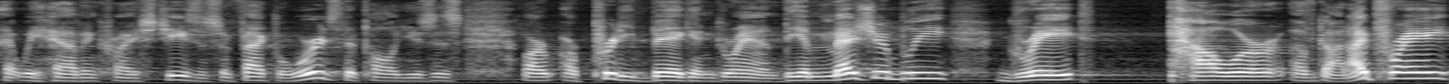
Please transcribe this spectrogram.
that we have in Christ Jesus. In fact, the words that Paul uses are, are pretty big and grand. The immeasurably great power of God. I pray,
